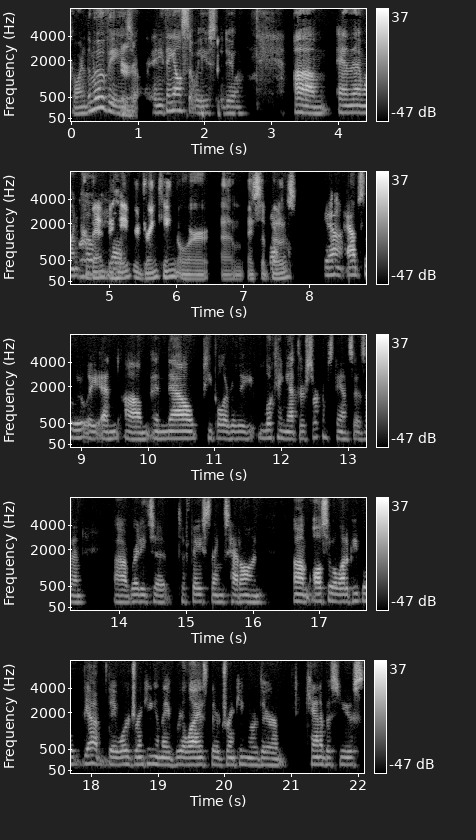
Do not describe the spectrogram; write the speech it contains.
going to the movies sure. or anything else that we used to do. Um, and then when or COVID bad behavior, drinking, or um, I suppose. Yeah, yeah absolutely. And um, and now people are really looking at their circumstances and uh, ready to to face things head on. Um, also, a lot of people, yeah, they were drinking and they realized their drinking or their cannabis use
